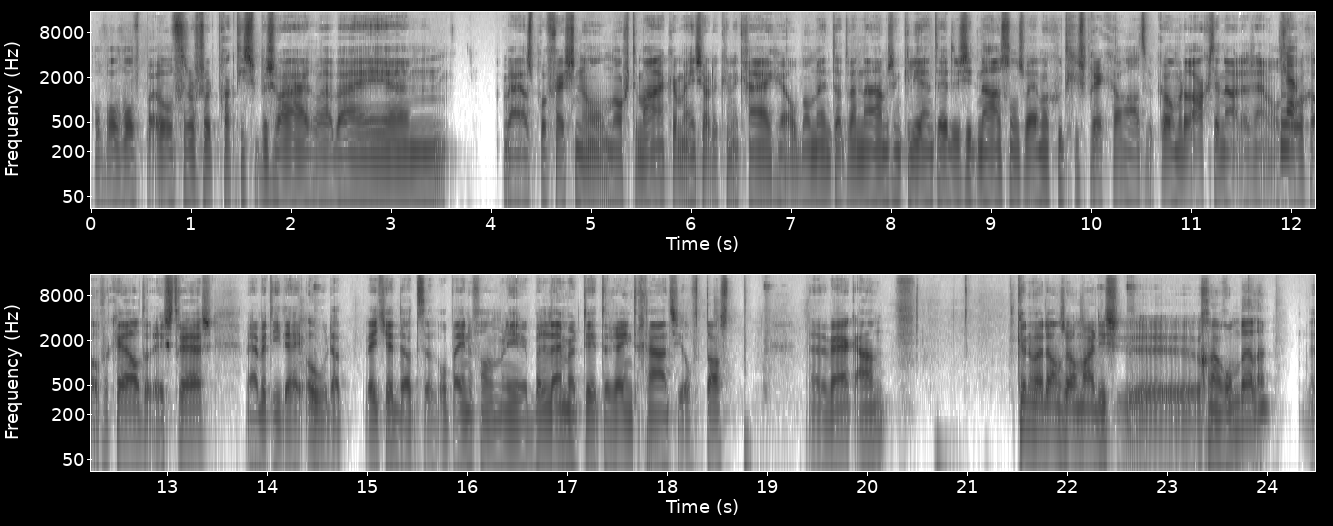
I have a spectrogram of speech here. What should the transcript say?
Of, of, of, of een soort praktische bezwaren waarbij um, wij als professional nog te maken mee zouden kunnen krijgen op het moment dat we namens een cliënt, hè, dus zit naast ons, we hebben een goed gesprek gehad, we komen erachter, nou, daar zijn we al ja. zorgen over geld, er is stress. We hebben het idee, oh, dat weet je, dat op een of andere manier belemmert dit de reïntegratie of tast uh, werk aan. Kunnen we dan zomaar die uh, gaan rondbellen? Uh,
